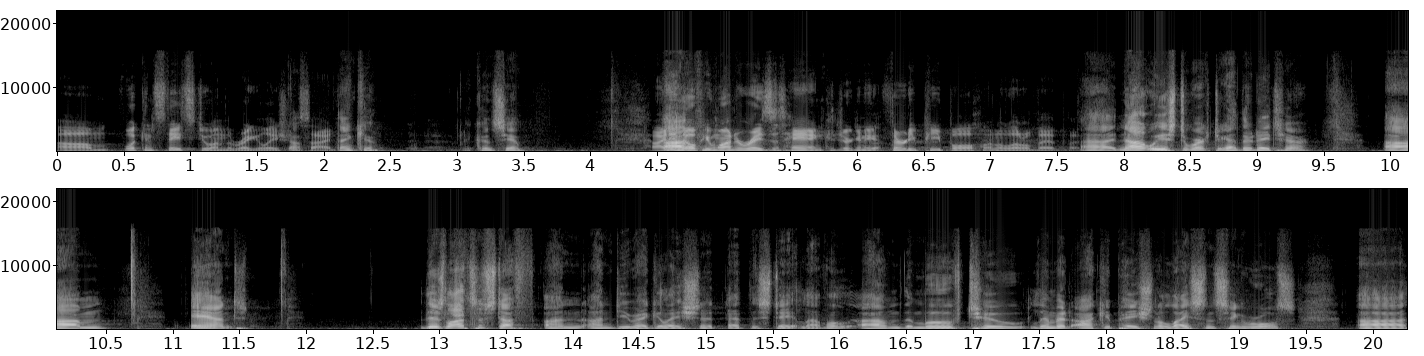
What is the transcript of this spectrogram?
Um, what can states do on the regulation oh, side? Thank you. I couldn't see him. I didn't um, know if he wanted to raise his hand because you're going to get 30 people in a little bit. Uh, no, we used to work together at ATR. Um, and there's lots of stuff on, on deregulation at, at the state level. Um, the move to limit occupational licensing rules. Uh,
